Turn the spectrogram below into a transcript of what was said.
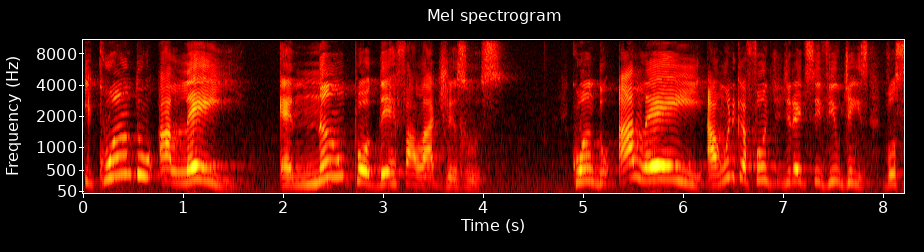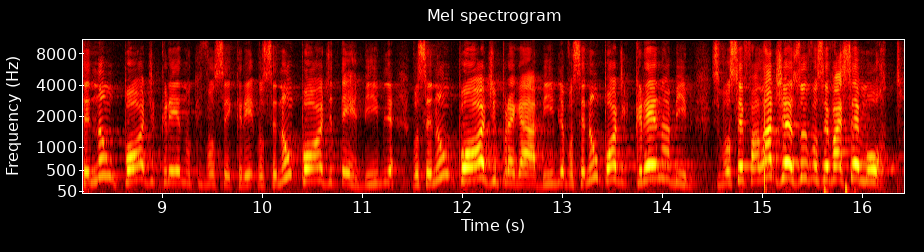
e quando a lei é não poder falar de Jesus? Quando a lei, a única fonte de direito civil diz, você não pode crer no que você crê, você não pode ter Bíblia, você não pode pregar a Bíblia, você não pode crer na Bíblia. Se você falar de Jesus, você vai ser morto.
